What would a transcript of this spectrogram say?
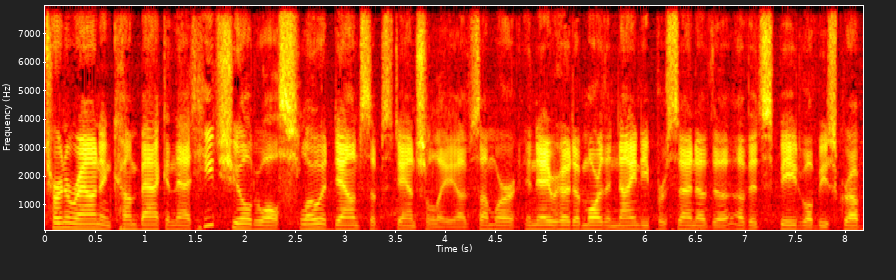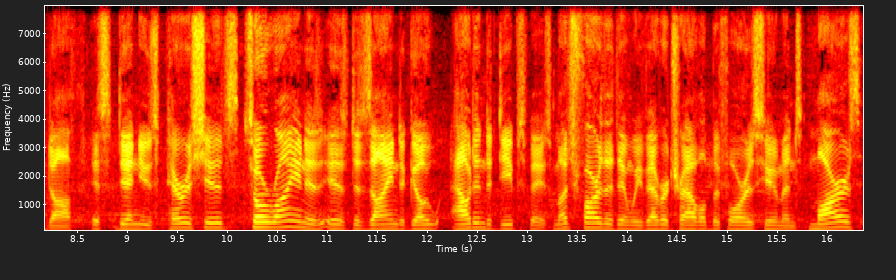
turn around, and come back, and that heat shield will slow it down substantially. Uh, somewhere in the neighborhood of more than 90% of the of its speed will be scrubbed off. It's then used parachutes. So Orion is, is designed to go out into deep space, much farther than we've ever traveled before as humans. Mars,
